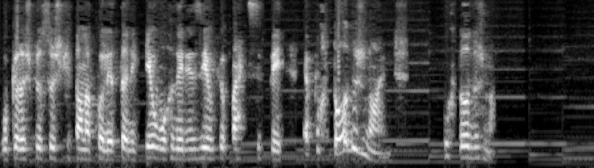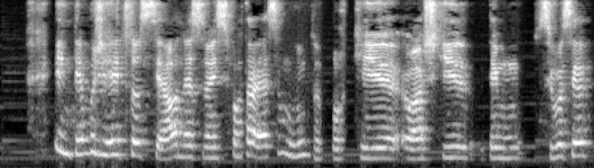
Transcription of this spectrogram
ou pelas pessoas que estão na coletânea que eu organizei, ou que eu participei. É por todos nós, por todos nós. Em termos de rede social, né, também se fortalece muito, porque eu acho que tem, se você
